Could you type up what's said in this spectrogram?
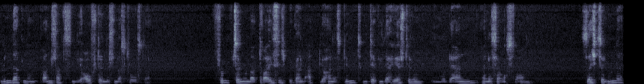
plünderten und brandschatzten die Aufständischen das Kloster. 1530 begann Abt Johannes Dimt mit der Wiederherstellung in modernen Renaissanceformen. 1600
